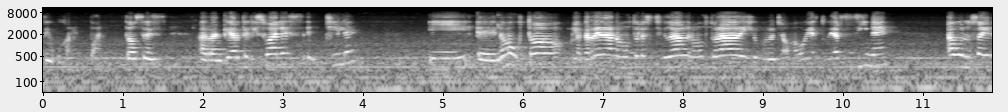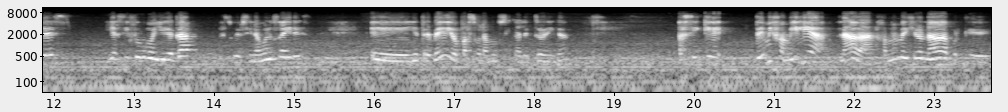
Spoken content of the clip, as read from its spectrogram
dibujar. Bueno, entonces arranqué artes visuales en Chile y eh, no me gustó la carrera, no me gustó la ciudad, no me gustó nada. dije, bueno, chao, me voy a estudiar cine a Buenos Aires. Y así fue como llegué acá, a estudiar cine a Buenos Aires. Eh, y entre medio pasó la música electrónica. Así que de mi familia, nada, jamás me dijeron nada porque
